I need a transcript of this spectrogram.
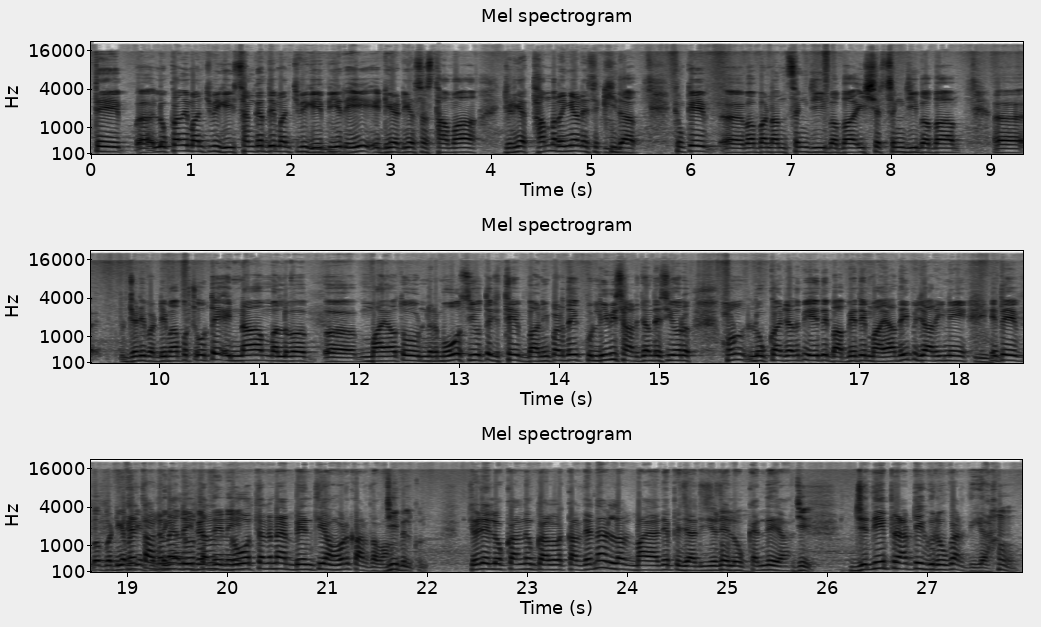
ਤੇ ਲੋਕਾਂ ਦੇ ਮਨ 'ਚ ਵੀ ਗਈ ਸੰਗਤ ਦੇ ਮਨ 'ਚ ਵੀ ਗਈ ਵੀ ਇਹ ਏਡੀਆਂ ਏਡੀਆਂ ਸੰਸਥਾਵਾਂ ਜਿਹੜੀਆਂ ਥੰਮ ਰਹੀਆਂ ਨੇ ਸਿੱਖੀ ਦਾ। ਕਿਉਂਕਿ ਬਾਬਾ ਆਨੰਦ ਸਿੰਘ ਜੀ ਬਾਬਾ ਈਸ਼ਰ ਸਿੰਘ ਜੀ ਬਾਬਾ ਜਿਹੜੇ ਵੱਡੇ ਮਹਾਂਪੁਰਸ਼ ਉਹ ਤੇ ਇੰਨਾ ਮਤਲਬ ਮਾਇਆ ਤੋਂ ਨਿਰਮੋਹ ਸੀ ਉਹ ਤੇ ਜਿੱਥੇ ਬਾਣੀ ਪੜਦੇ ਕੁੱਲੀ ਵੀ ਸੜ ਜਾਂਦੇ ਸੀ ਔਰ ਹੁਣ ਲੋਕਾਂ ਜਦ ਵੀ ਇਹਦੇ ਬਾਬੇ ਤੇ ਮਾਇਆ ਦੇ ਹੀ ਪੁਜਾਰੀ ਨੇ ਇਹ ਤੇ ਵੱਡੀਆਂ ਵੱਡੀਆਂ ਗੱਡੀਆਂ ਲਈ ਫਿਰਦੇ ਨੇ। ਦੋ ਤਿੰਨ ਮੈਂ ਬੇਨਤੀਆਂ ਹੋਰ ਕਰ ਦਵਾਂ। ਜੀ ਬਿਲਕੁਲ। ਜਿਹੜੇ ਲੋਕਾਂ ਨੂੰ ਗੱਲ ਕਰਦੇ ਨਾ ਮਾਇਆ ਦੇ ਪੁਜਾਰੀ ਜਿਹੜੇ ਲੋਕ ਕਹਿੰਦੇ ਆ ਜੀ। ਜਿੰਨੀ ਪ੍ਰਾਪਰਟੀ ਗੁਰੂ ਘਰ ਦੀ ਆ ਹੂੰ।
